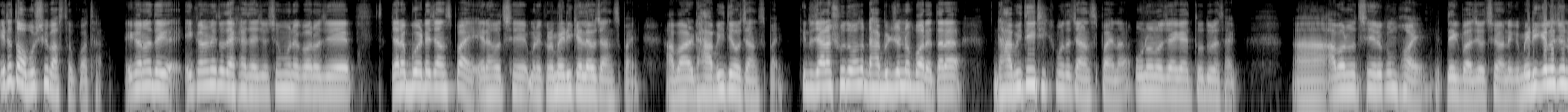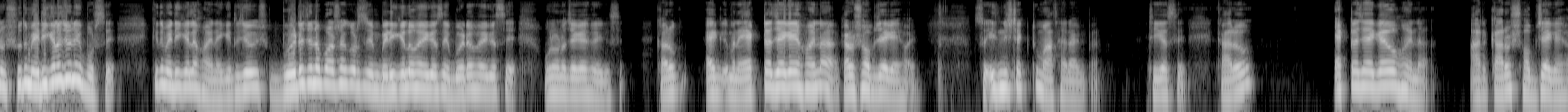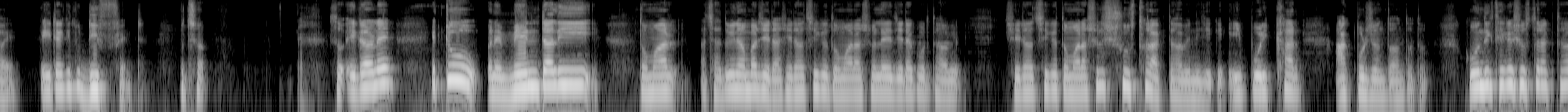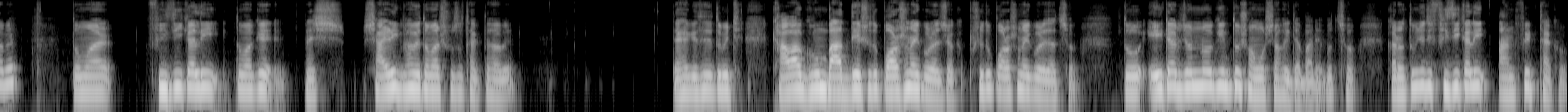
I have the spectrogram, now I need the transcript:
এটা তো অবশ্যই বাস্তব কথা। এই কারণে এই কারণেই তো দেখা যায় যে, হচ্ছে মনে করো যে, যারা বুয়েটে চান্স পায়, এরা হচ্ছে মনে করো মেডিকেলেও চান্স পায়, আবার ঢাবিতেও চান্স পায়। কিন্তু যারা শুধুমাত্র ঢাবির জন্য পড়ে, তারা ঢাবিতেই ঠিকমতো চান্স পায় না অন্য জায়গায় তো দূরে থাক। আবার হচ্ছে এরকম হয়, দেখবা যে, হচ্ছে অনেকে মেডিকেলের জন্য, শুধু মেডিকেলের জন্যই পড়ছে, কিন্তু মেডিকেলে হয় না। কিন্তু যে বুয়েটের জন্য পড়াশোনা করছে মেডিকেলও হয়ে গেছে বুয়েটে হয়ে গেছে অন্য জায়গায় হয়ে গেছে। কারও এক মানে একটা জায়গায় হয় না, কারও সব জায়গায় হয়। সো এই জিনিসটা একটু মাথায় রাখবা, ঠিক আছে? কারও একটা জায়গায়ও হয় না, আর কারও সব জায়গায় হয়। এইটা কিন্তু ডিফারেন্ট বুঝছ? সো এই কারণে একটু মানে মেন্টালি তোমার আচ্ছা দুই নাম্বার যেটা, সেটা হচ্ছে কি তোমার আসলে যেটা করতে হবে, সেটা হচ্ছে কি তোমার আসলে সুস্থ রাখতে হবে নিজেকে, এই পরীক্ষার আগ পর্যন্ত অন্তত। কোন দিক থেকে সুস্থ রাখতে হবে? তোমার ফিজিক্যালি তোমাকে মানে শারীরিকভাবে তোমার সুস্থ থাকতে হবে। দেখা গেছে যে তুমি খাওয়া, ঘুম বাদ দিয়ে শুধু পড়াশোনাই করেছ শুধু পড়াশোনাই করে যাচ্ছ। তো এইটার জন্য কিন্তু সমস্যা হইতে পারে, বুঝছ? কারণ তুমি যদি ফিজিক্যালি আনফিট থাকো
